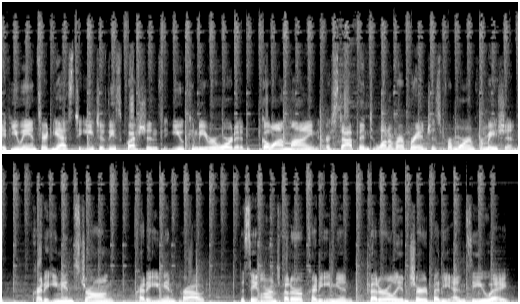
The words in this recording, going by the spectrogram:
If you answered yes to each of these questions, you can be rewarded. Go online or stop into one of our branches for more information. Credit Union Strong, Credit Union Proud. The St. Lawrence Federal Credit Union, federally insured by the NCUA.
